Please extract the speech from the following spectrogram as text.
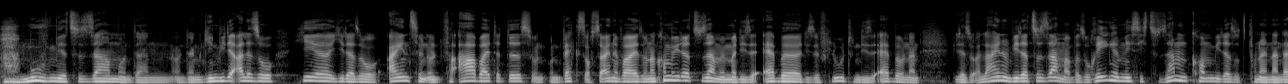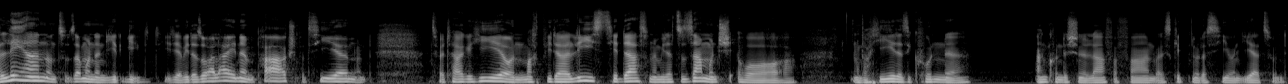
ah, moven wir zusammen und dann, und dann gehen wieder alle so hier, jeder so einzeln und verarbeitet es und, und wächst auf seine Weise und dann kommen wir wieder zusammen. Immer diese Ebbe, diese Flut und diese Ebbe und dann wieder so allein und wieder zusammen, aber so regelmäßig zusammenkommen, wieder so voneinander lernen und zusammen und dann geht jeder wieder so alleine im Park spazieren und zwei Tage hier und macht wieder, liest hier das und dann wieder zusammen und oh, einfach jede Sekunde unconditional love erfahren, weil es gibt nur das Hier und Jetzt. Und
